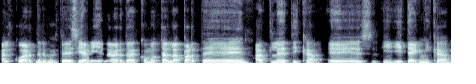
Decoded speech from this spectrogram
al quarterback. Entonces, sí, a mí la verdad, como tal, la parte atlética es, y, técnica,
